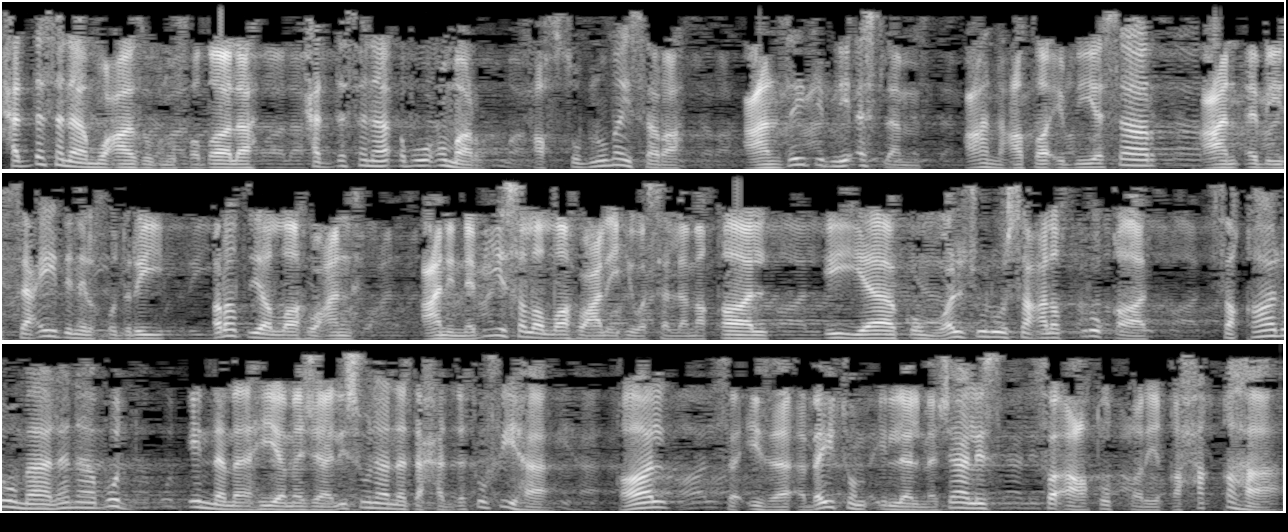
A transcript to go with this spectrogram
حدثنا معاذ بن فضالة حدثنا أبو عمر حفص بن ميسرة عن زيد بن أسلم عن عطاء بن يسار عن أبي سعيد الخدري رضي الله عنه عن النبي صلى الله عليه وسلم قال إياكم والجلوس على الطرقات. فقالوا ما لنا بد إنما هي مجالسنا نتحدث فيها. قال فإذا أبيتم إلا المجالس فأعطوا الطريق حقها.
